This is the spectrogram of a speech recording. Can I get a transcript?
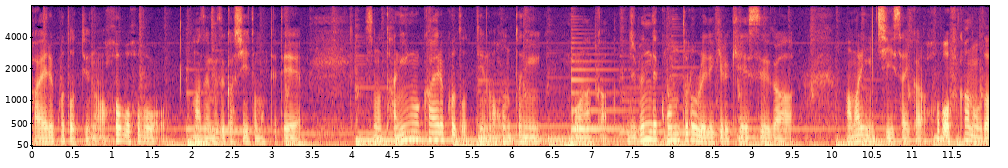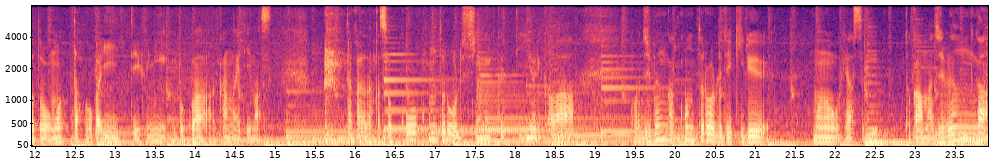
変えることっていうのはほぼほぼまず難しいと思っててその他人を変えることっていうのは本当にこうなんか自分でコントロールできる係数があまりに小さいからほぼ不可能だと思った方がいいっていうふうに僕は考えています。だからなんかそこをコントロールしに行くっていうよりかはこう自分がコントロールできるものを増やすとか、まあ、自分が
